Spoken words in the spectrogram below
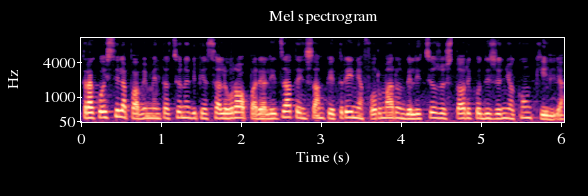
Tra questi la pavimentazione di Piazzale Europa realizzata in San Pietrini a formare un delizioso e storico disegno a conchiglia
